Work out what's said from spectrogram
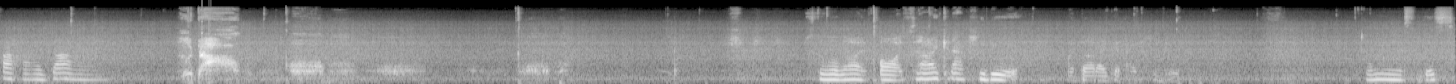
Haha, die. No! Still alive. Oh, I thought I could actually do it. I thought I could actually do it. That means this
